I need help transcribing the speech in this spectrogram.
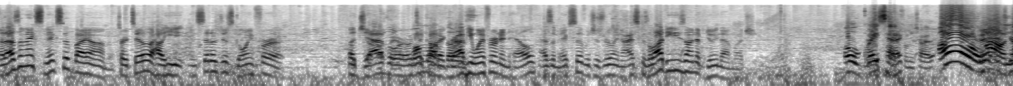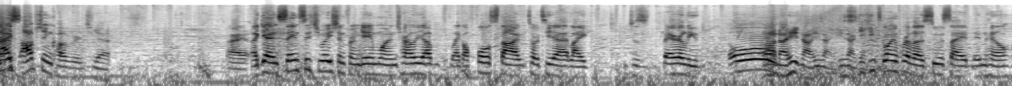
Now that was a nice mix-up by um, Tortilla, how he, instead of just going for a, a jab or it a grab, he went for an inhale as a mix-up, which is really nice, because a lot of DDs don't end up doing that much. Oh, great Nice tech tech. from Charlie. Oh, Good wow, nice option coverage. Yeah. All right, again, same situation from game one. Charlie up like a full stock, Tortilla at like just barely. Oh, Oh, no, he, no, he's not, he's not he keeps going for the suicide inhale.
